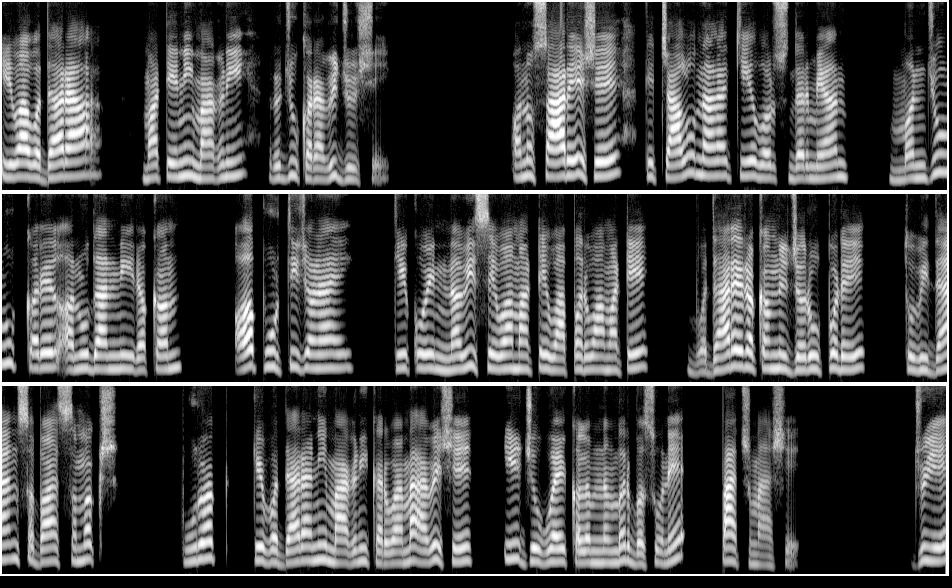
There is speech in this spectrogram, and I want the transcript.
એવા વધારા માટેની માગણી રજૂ કરાવવી જોઈશે. અનુસાર એ છે કે ચાલુ નાણાકીય વર્ષ દરમિયાન મંજૂર કરેલ અનુદાનની રકમ અપૂરતી જણાય કે કોઈ નવી સેવા માટે વાપરવા માટે વધારે રકમની જરૂર પડે તો વિધાનસભા સમક્ષ પૂરક કે વધારાની માગણી કરવામાં આવે છે એ જોગવાઈ કલમ નંબર બસો ને પાંચમાં છે. જોઈએ,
